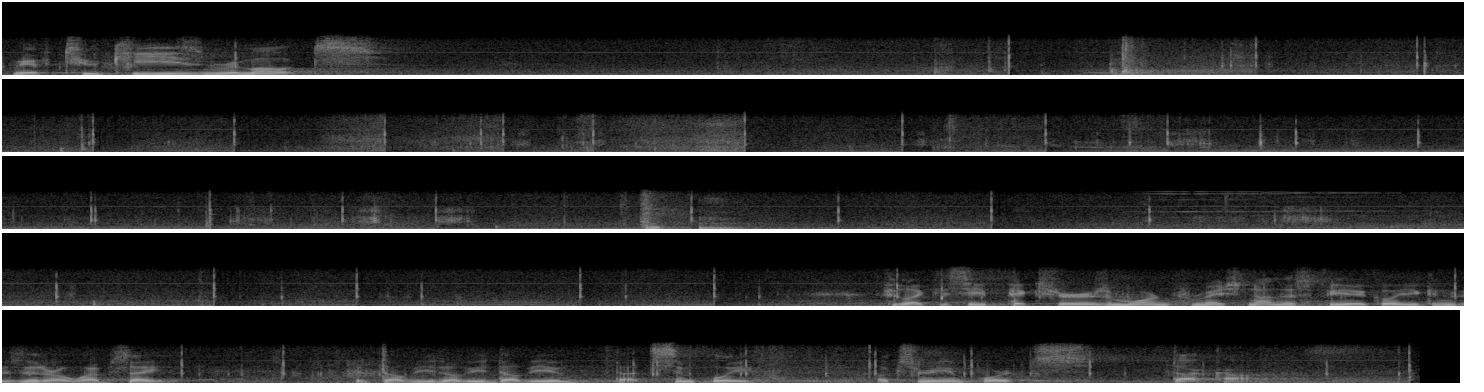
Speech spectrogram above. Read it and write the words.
We have two keys and remotes. If you'd like to see pictures and more information on this vehicle, you can visit our website at www.simplyluxuryimports.com.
